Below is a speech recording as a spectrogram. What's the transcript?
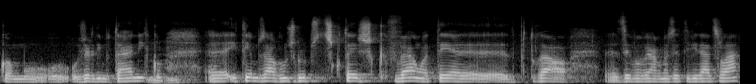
como o Jardim Botânico, uhum. e temos alguns grupos de escuteiros que vão até de Portugal desenvolver algumas atividades lá,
